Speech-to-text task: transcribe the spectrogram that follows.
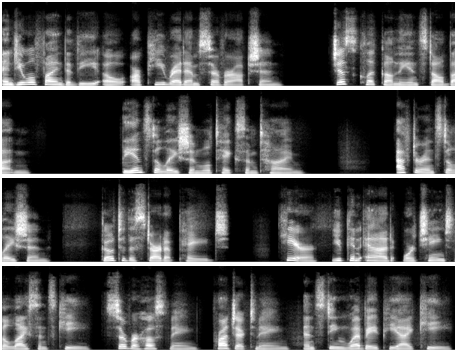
and you will find the VORP RedM server option. Just click on the Install button. The installation will take some time. After installation, go to the Startup page. Here, you can add or change the license key, server hostname, project name, and Steam Web API key.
